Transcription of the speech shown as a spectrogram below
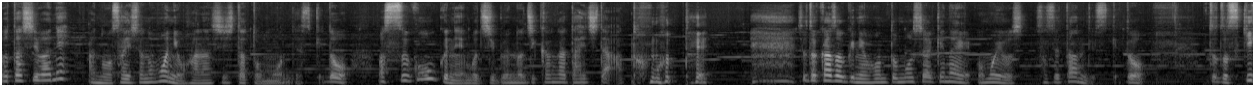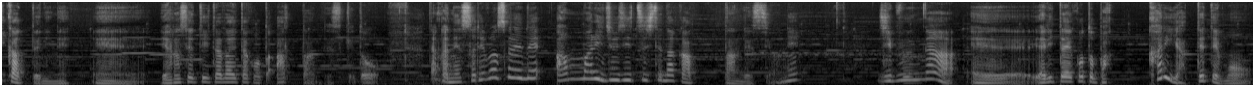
私はねあの最初の方にお話ししたと思うんですけど、まあ、すごくねもう自分の時間が大事だと思って ちょっと家族には本当申し訳ない思いをさせたんですけどちょっと好き勝手にね、えー、やらせていただいたことあったんですけどなんかねそれはそれであんまり充実してなかったんですよね。自分が、えー、やりたいことばっかりやってても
